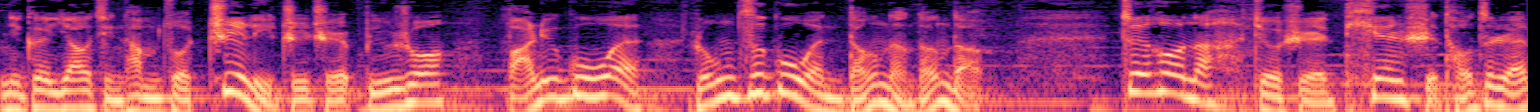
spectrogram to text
你可以邀请他们做智力支持，比如说法律顾问、融资顾问等等等等。最后呢，就是天使投资人。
